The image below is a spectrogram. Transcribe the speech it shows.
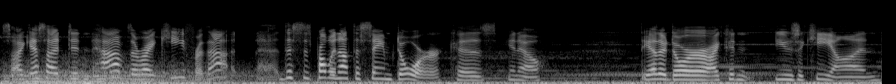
So I guess I didn't have the right key for that. This is probably not the same door, because, you know, the other door I couldn't use a key on.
